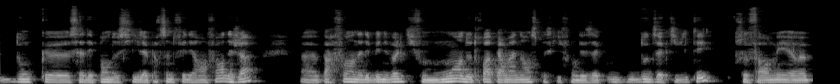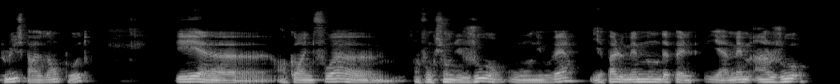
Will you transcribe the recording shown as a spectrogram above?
donc euh, ça dépend de si la personne fait des renforts déjà. Euh, parfois, on a des bénévoles qui font moins de trois permanences parce qu'ils font d'autres activités, se former plus, par exemple, ou autre. Et encore une fois, en fonction du jour où on est ouvert, il n'y a pas le même nombre d'appels. Il y a même un jour,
